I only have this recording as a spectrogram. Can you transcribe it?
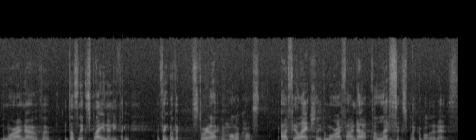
The more I know, the, it doesn't explain anything. I think with a story like the Holocaust, I feel actually the more I find out, the less explicable it is.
